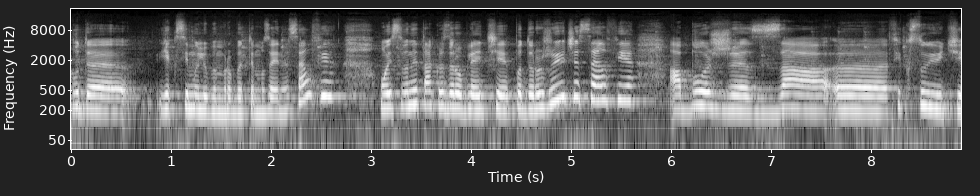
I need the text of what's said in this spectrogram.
буде, як всі ми любимо робити музейне селфі. Ось вони також зроблять подорожуюче селфі, або ж зафіксують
